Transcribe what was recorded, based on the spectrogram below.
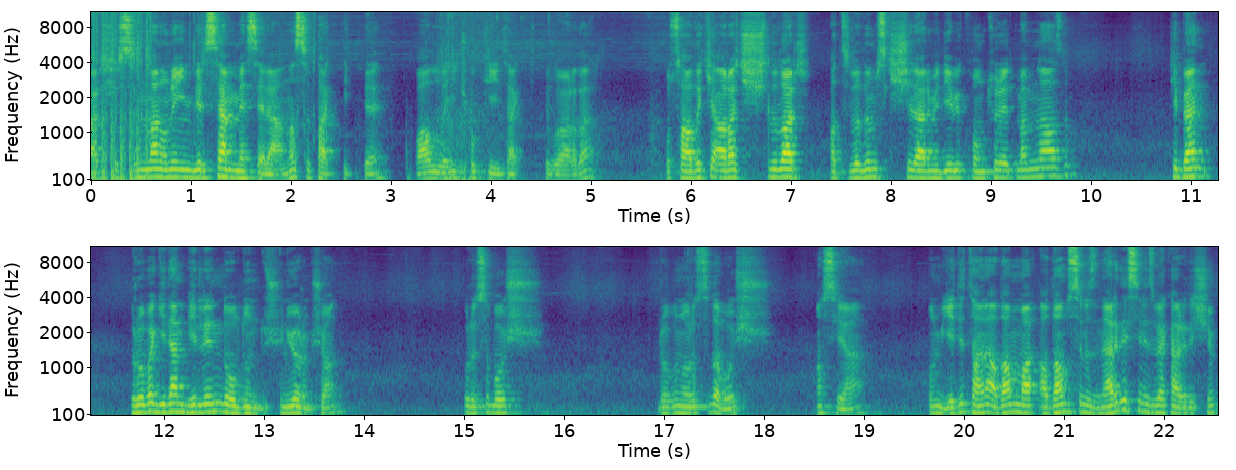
karşısından onu indirsem mesela nasıl taktikti? Vallahi çok iyi taktikti bu arada. O sağdaki araçlılar hatırladığımız kişiler mi diye bir kontrol etmem lazım. Ki ben drop'a giden birilerinin de olduğunu düşünüyorum şu an. Burası boş. Drop'un orası da boş. Nasıl ya? Oğlum 7 tane adam var. Adamsınız. Neredesiniz be kardeşim?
